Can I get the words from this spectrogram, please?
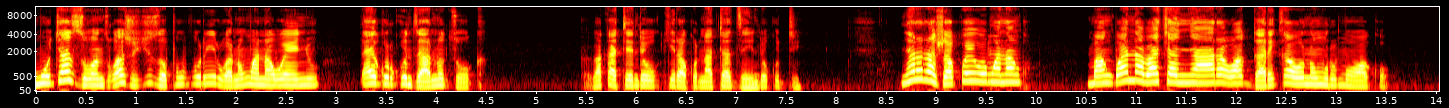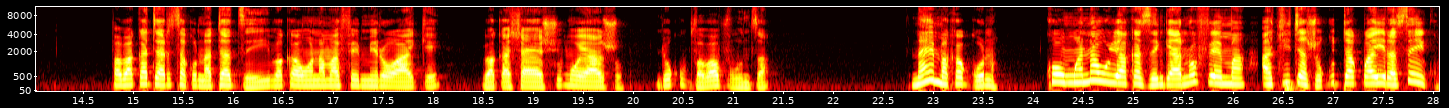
muchazonzwa zvichizopupurirwa nomwana wenyu. Dai kuri kunzi anodzoka. Vakatendeukira kuna tadzei ndokuti nyarara zvako iwe mwanangu mangwana vachanyara wagarikawo nomurume wako. Pavakatarisa kuna tadzei vakaona mafemiro ake vakashaya shumo yazvo ndokubva vabvunza. Nhaye makagona ko mwana uyu akazenge anofema achiita zvokutakwaira seiko?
